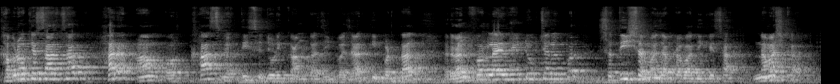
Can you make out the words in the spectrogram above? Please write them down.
खबरों के साथ साथ हर आम और खास व्यक्ति से जुड़े कामकाजी बाज़ार की पड़ताल। Run for live YouTube channel पर सतीश शर्मा जाफराबादी के साथ। नमस्कार।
